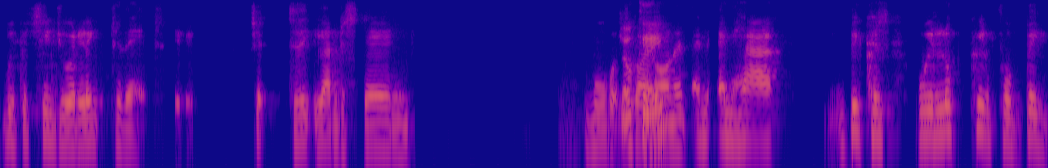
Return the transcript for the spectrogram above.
we could send you a link to that to, to let you understand more what's Okay. going on and, and, and how, because we're looking for big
